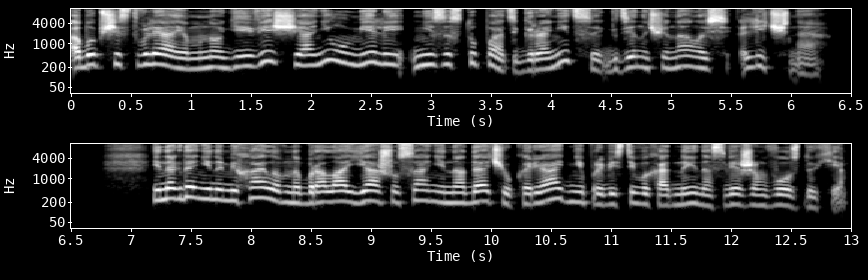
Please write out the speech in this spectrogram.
Обобществляя многие вещи, они умели не заступать границы, где начиналось личное. Иногда Нина Михайловна брала Яшу с Аней на дачу к Ариадне провести выходные на свежем воздухе.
